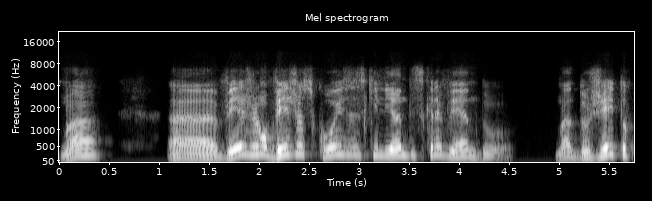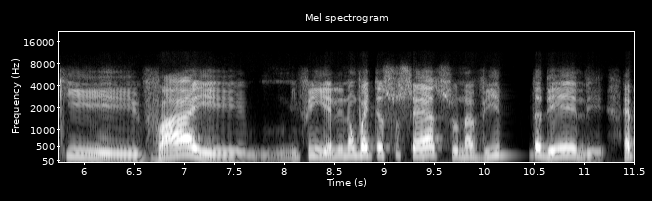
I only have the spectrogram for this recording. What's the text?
Não é? Uh, vejam, veja as coisas que ele anda escrevendo. Né? do jeito que vai, enfim, ele não vai ter sucesso na vida dele. É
